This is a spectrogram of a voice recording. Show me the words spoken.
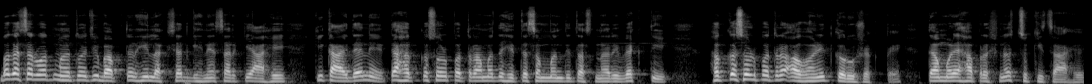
बघा सर्वात महत्त्वाची बाब तर ही लक्षात घेण्यासारखी आहे की कायद्याने त्या हक्क सोडपत्रामध्ये हितसंबंधित असणारी व्यक्ती हक्कसोडपत्र आव्हानित करू शकते. त्यामुळे हा प्रश्न चुकीचा आहे.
